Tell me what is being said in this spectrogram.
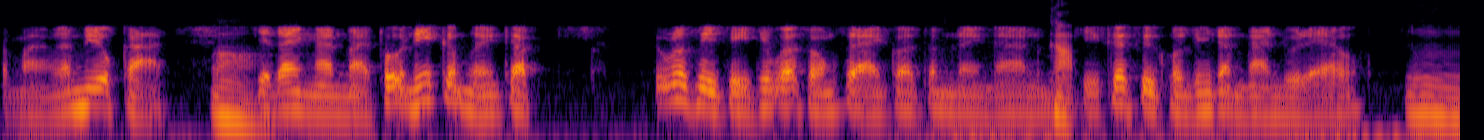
ประมาณแล้วมีโอกาสอ่าจะได้งานใหม่พวกนี้ก็เหมือนกับ ทุกสถิติที่ว่าสองแสนก็ตำแหน่งงานครับบางทีก็คือคนที่ทำงานอยู่แล้วอืม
